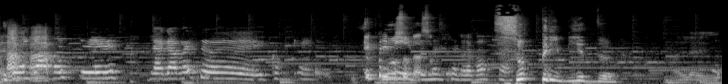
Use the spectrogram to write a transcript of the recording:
DH vai ser. DH vai ser. Como que é? Suprimido nessa gravação. Suprimido. Olha aí.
